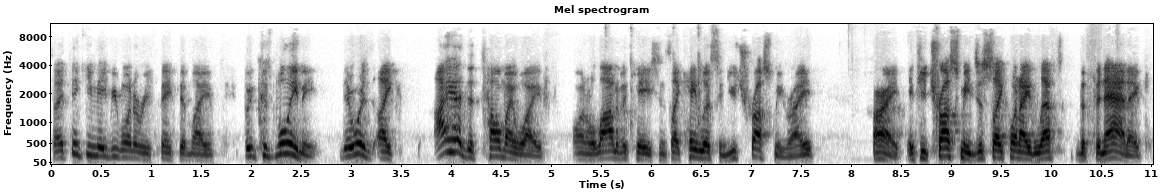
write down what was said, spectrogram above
So I think you maybe want to rethink that my but because believe me, there was like I had to tell my wife on a lot of occasions, like, hey, listen, you trust me, right? All right, if you trust me, just like when I left the fanatic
